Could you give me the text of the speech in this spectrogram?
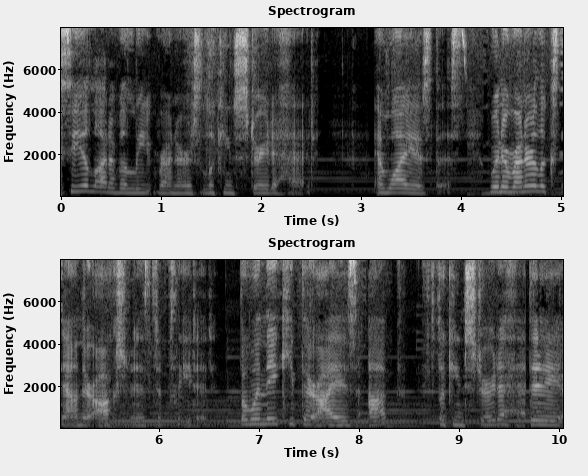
see a lot of elite runners looking straight ahead. And why is this? When a runner looks down, their oxygen is depleted. But when they keep their eyes up, looking straight ahead, they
